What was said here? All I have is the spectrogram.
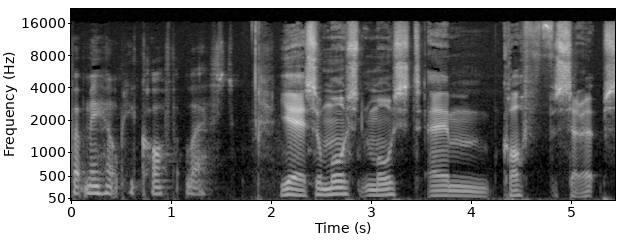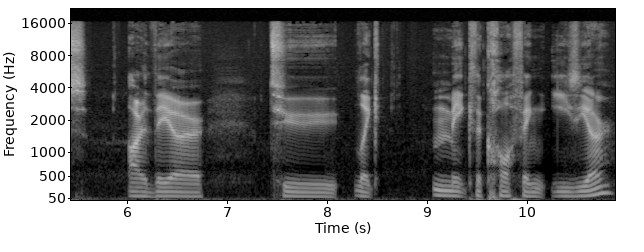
but may help you cough less. Yeah, so most most um, cough syrups are there to like make the coughing easier.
